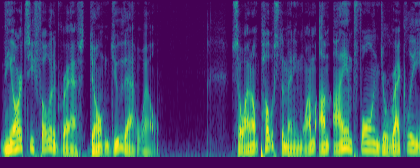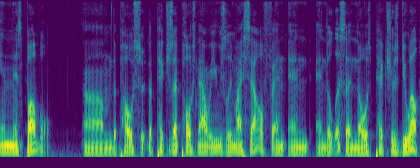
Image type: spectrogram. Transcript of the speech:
the artsy photographs don't do that well, so I don't post them anymore. I'm, I'm I am falling directly in this bubble. Um, the posts, the pictures I post now are usually myself and and and Alyssa, and those pictures do well.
